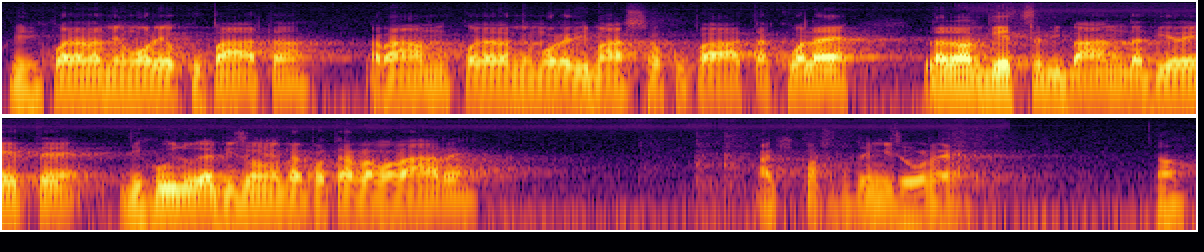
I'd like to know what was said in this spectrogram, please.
quindi qual è la memoria occupata, RAM, qual è la memoria di massa occupata, qual è la larghezza di banda di rete di cui lui ha bisogno per poter lavorare, anche qua sono tutte misure no?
